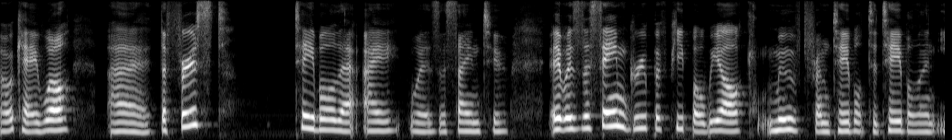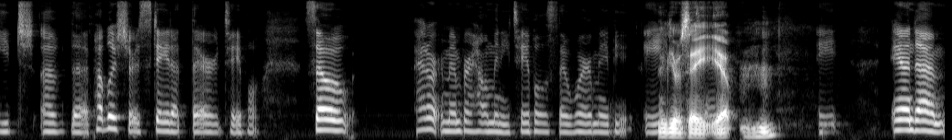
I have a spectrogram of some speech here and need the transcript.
Okay, well, uh, the first table that I was assigned to, it was the same group of people. We all moved from table to table, and each of the publishers stayed at their table. So I don't remember how many tables there were, maybe eight. I think there was eight. 10, Yep. Mm-hmm. Eight. And um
